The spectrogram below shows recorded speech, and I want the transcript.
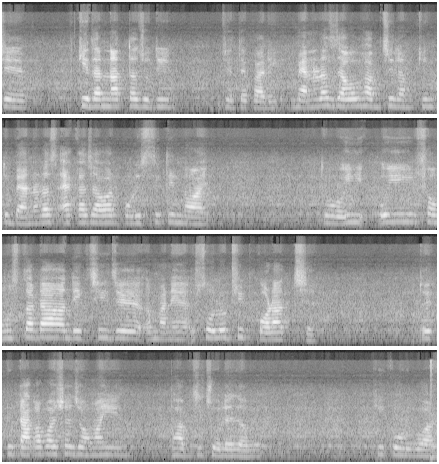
যে কেদারনাথটা যদি যেতে পারি। বেনারস যাব ভাবছিলাম, কিন্তু বেনারস একা যাওয়ার পরিস্থিতি নয়। তো ওই ওই সংস্থাটা দেখছি যে মানে সোলো ট্রিপ করাচ্ছে। তো একটু টাকা পয়সা জমাই ভাবছি চলে যাব। কি করব আর?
